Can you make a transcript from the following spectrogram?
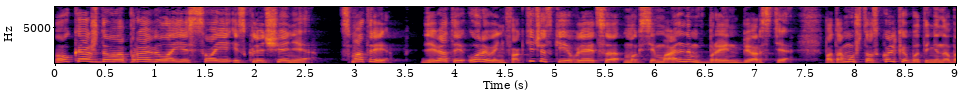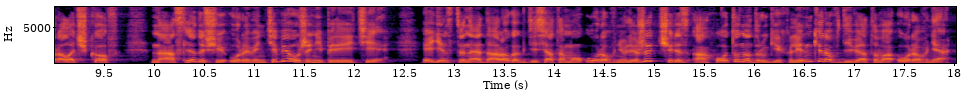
У каждого правила есть свои исключения. Смотри, девятый уровень фактически является максимальным в брейнбёрсте, потому что сколько бы ты ни набрал очков, на следующий уровень тебе уже не перейти. Единственная дорога к десятому уровню лежит через охоту на других линкеров девятого уровня,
